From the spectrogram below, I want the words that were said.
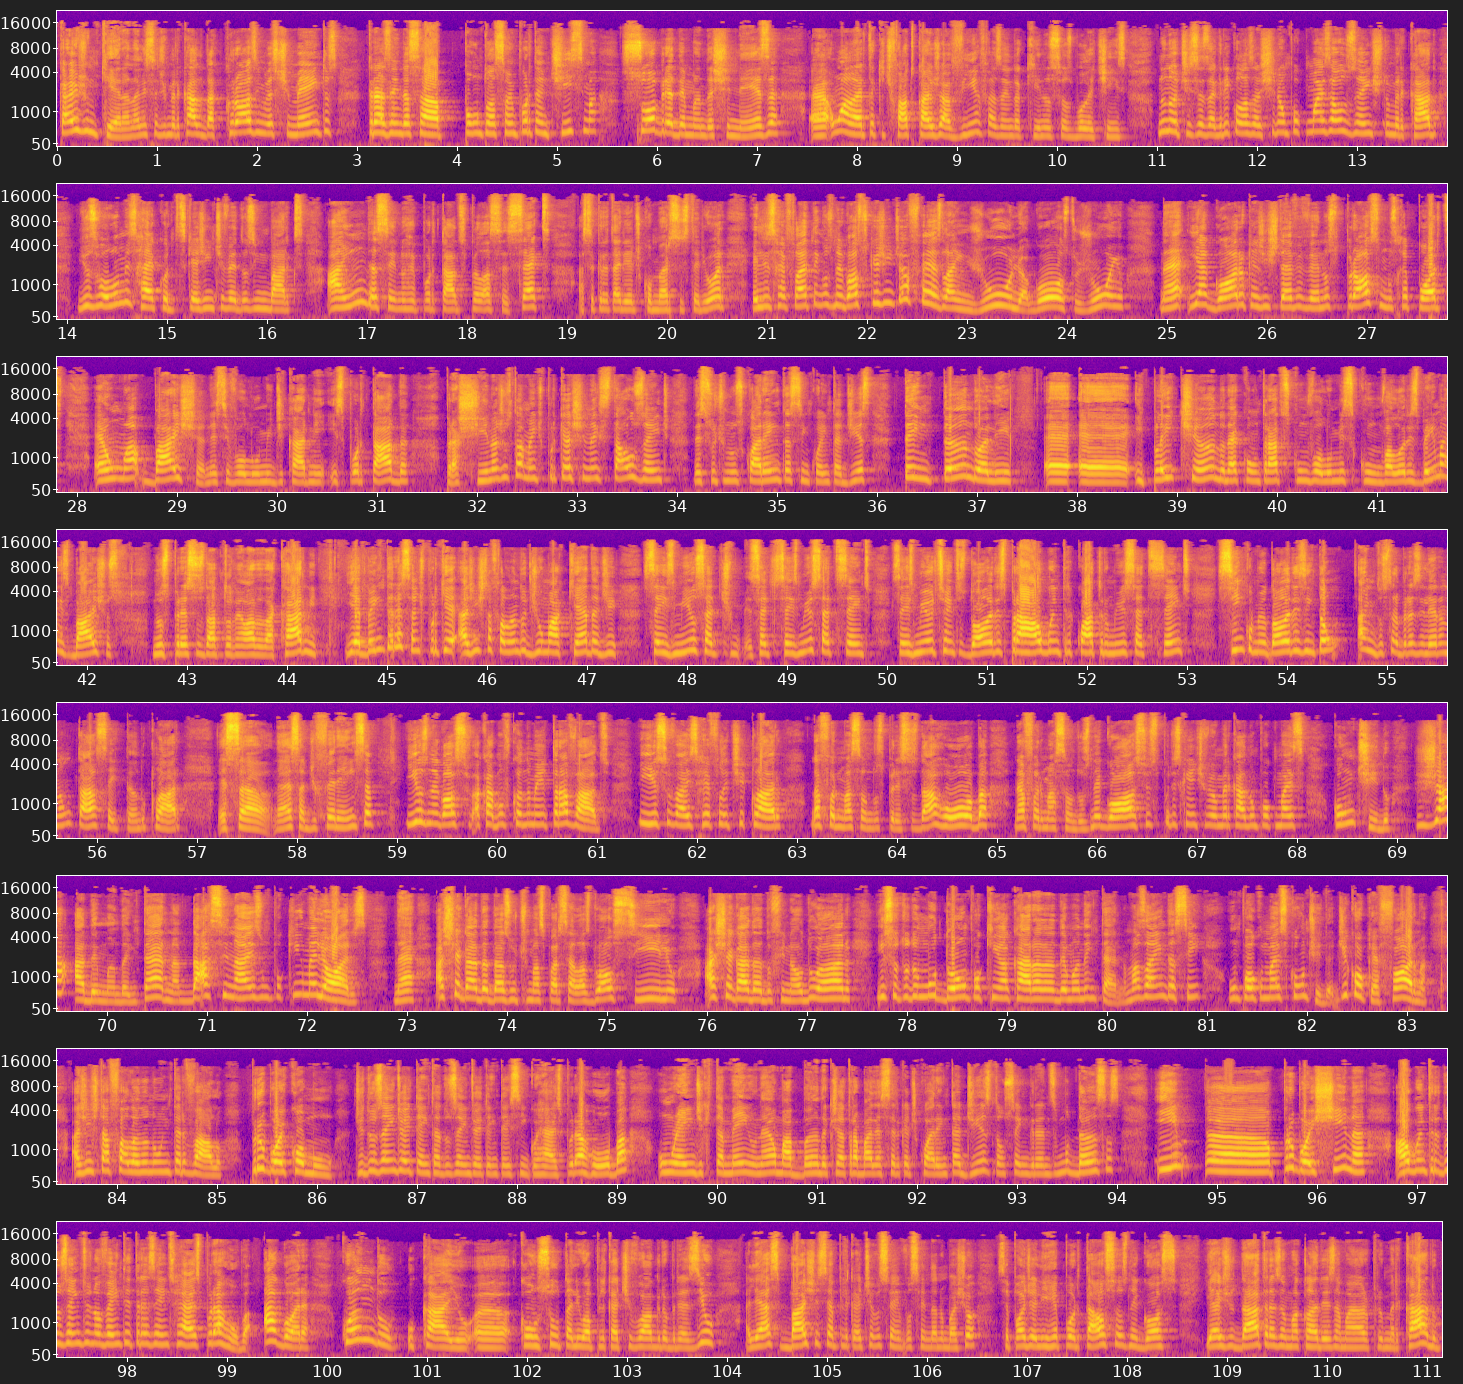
Caio Junqueira, analista de mercado da Cross Investimentos, trazendo essa pontuação importantíssima sobre a demanda chinesa. É, um alerta que, de fato, o Caio já vinha fazendo aqui nos seus boletins. No Notícias Agrícolas, a China é um pouco mais ausente do mercado e os volumes recordes que a gente vê dos embarques ainda sendo reportados pela CSEX, a Secretaria de Comércio Exterior, eles refletem os negócios que a gente já fez lá em julho, agosto, junho, né? E agora o que a gente deve ver nos próximos reportes é uma baixa nesse volume de carne exportada para a China, justamente porque a China está ausente nesses últimos 40, 50 dias, tentando ali é, é, e pleiteando né, contratos com volumes, com valores bem mais baixos nos preços da tonelada da carne. E é bem interessante porque a gente está falando de uma queda de 6.700, 6.800 dólares para algo entre 4.700 5 mil dólares. Então a indústria brasileira não está aceitando, claro, essa, né, essa diferença e os negócios acabam ficando meio travados. E isso vai se refletir, claro, na formação dos preços da arroba, na formação dos negócios, por isso que a gente vê o mercado um pouco mais contido. Já a demanda interna dá sinais um pouquinho melhores, né? A chegada das últimas parcelas do auxílio, a chegada do final do ano, isso tudo mudou um pouquinho a cara da demanda interna, mas ainda assim um pouco mais contida. De qualquer forma, a gente está falando num intervalo para o boi comum de 280 a 285 reais por arroba, um range que também, né, uma banda que já trabalha cerca de 40 dias, então sem grandes mudanças, e uh, ah, para o boi China, algo entre 290 e 300 reais por arroba. Agora, quando o Caio uh, consulta ali o aplicativo Agro Brasil, aliás, baixe esse aplicativo se você ainda não baixou, você pode ali reportar os seus negócios e ajudar a trazer uma clareza maior para o mercado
